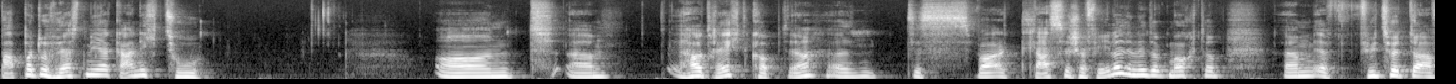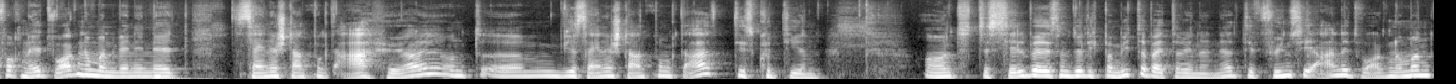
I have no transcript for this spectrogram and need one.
Papa, du hörst mir ja gar nicht zu. Und ähm, er hat recht gehabt, ja. Das war ein klassischer Fehler, den ich da gemacht habe. Ähm, er fühlt sich halt da einfach nicht wahrgenommen, wenn ich nicht seinen Standpunkt A höre und ähm, wir seinen Standpunkt A diskutieren. Und dasselbe ist natürlich bei Mitarbeiterinnen. Ja, die fühlen sich auch nicht wahrgenommen,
